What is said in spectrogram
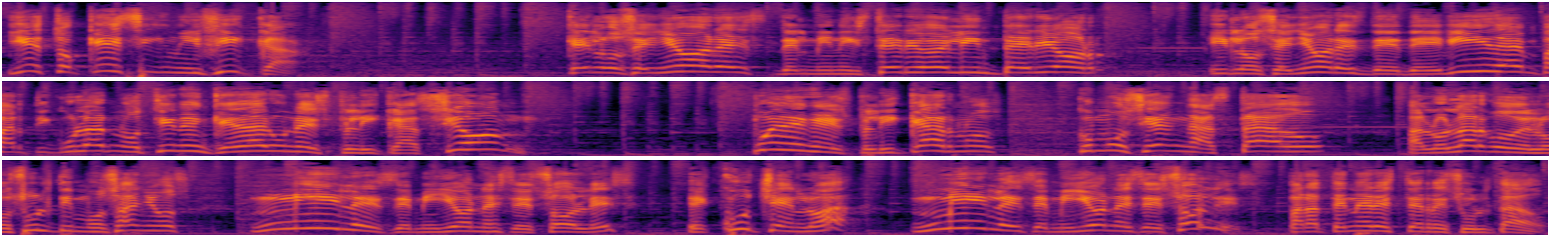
¿Y esto qué significa? Que los señores del Ministerio del Interior y los señores de Vida en particular nos tienen que dar una explicación. Pueden explicarnos cómo se han gastado a lo largo de los últimos años miles de millones de soles. Escúchenlo, ¿ah? Miles de millones de soles para tener este resultado.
